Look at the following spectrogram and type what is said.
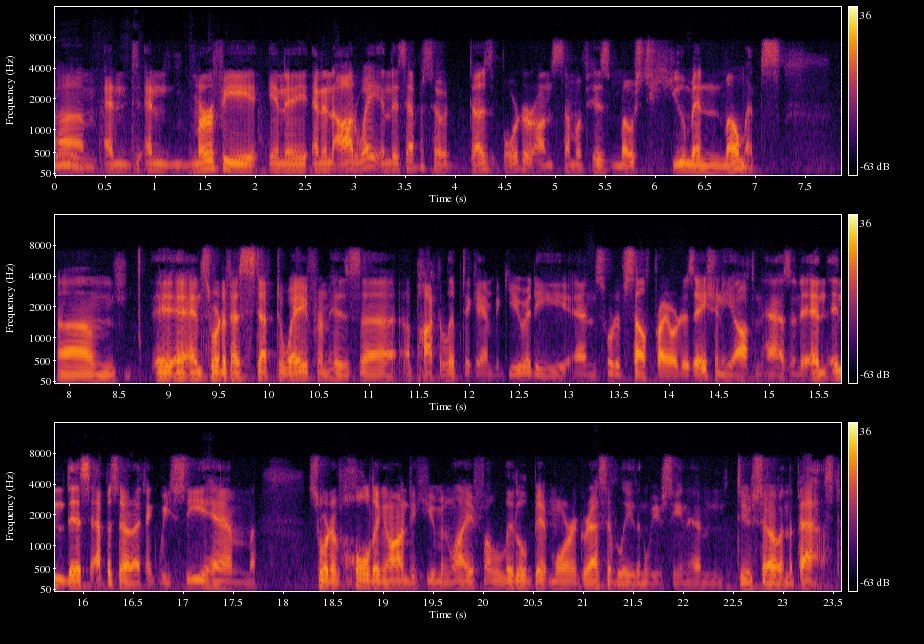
Um, and and Murphy in a in an odd way in this episode does border on some of his most human moments, um, and sort of has stepped away from his uh, apocalyptic ambiguity and sort of self prioritization he often has. And and in this episode, I think we see him sort of holding on to human life a little bit more aggressively than we've seen him do so in the past.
